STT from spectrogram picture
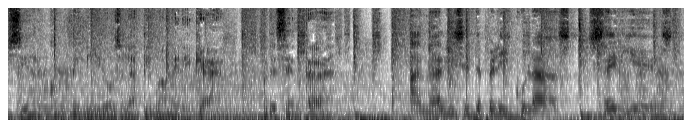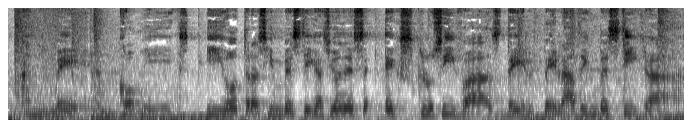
Anunciar Contenidos Latinoamérica presenta Análisis de películas, series, anime, cómics y otras investigaciones exclusivas del Pelado Investiga.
